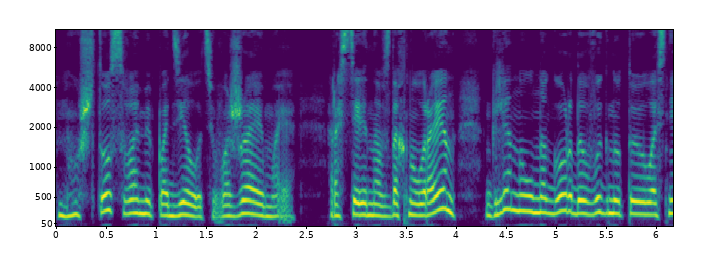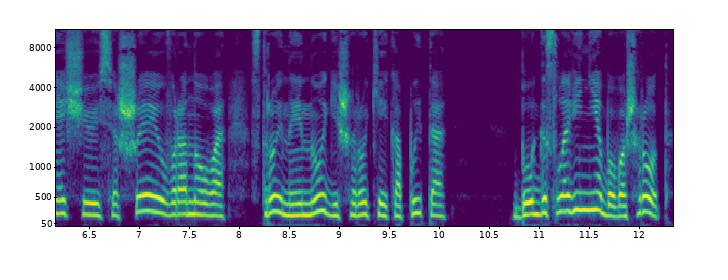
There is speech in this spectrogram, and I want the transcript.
«Ну что с вами поделать, уважаемые?» Растерянно вздохнул Раен, глянул на гордо выгнутую лоснящуюся шею Воронова, стройные ноги, широкие копыта. «Благослови небо ваш род!»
